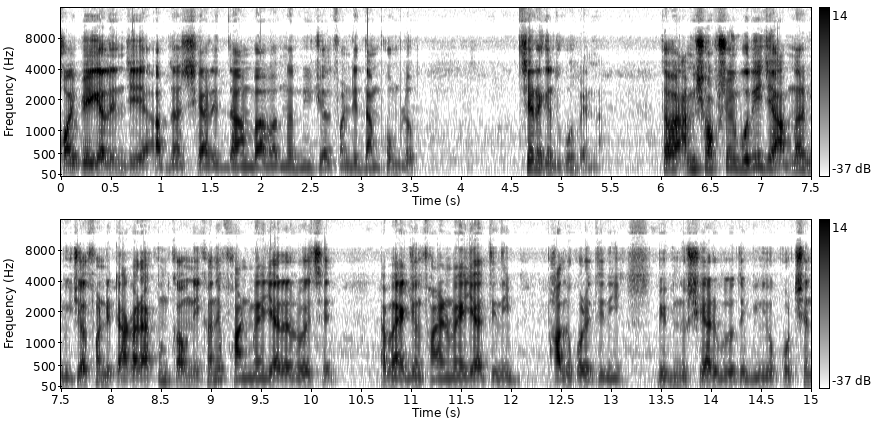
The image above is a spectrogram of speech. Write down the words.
ভয় পেয়ে গেলেন যে আপনার শেয়ারের দাম বা আপনার মিউচুয়াল ফান্ডের দাম কমলো। সেটা কিন্তু করবেন না। তবে আমি সবসময় বলি যে আপনার মিউচুয়াল ফান্ডে টাকা রাখুন, কারণ এখানে ফান্ড ম্যানেজাররা রয়েছে এবং একজন ফান্ড ম্যানেজার তিনি ভালো করে তিনি বিভিন্ন শেয়ারগুলোতে বিনিয়োগ করছেন।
